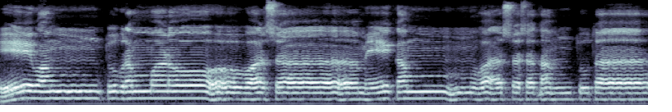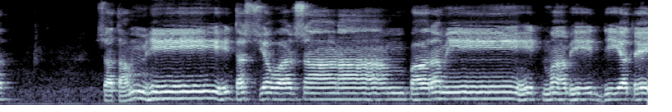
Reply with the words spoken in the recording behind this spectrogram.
एवं तु ब्रह्मणो वर्षमेकं वर्षशतं तु तत्। शतं हि तस्य वर्षाणां परमित्मभिधीयते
